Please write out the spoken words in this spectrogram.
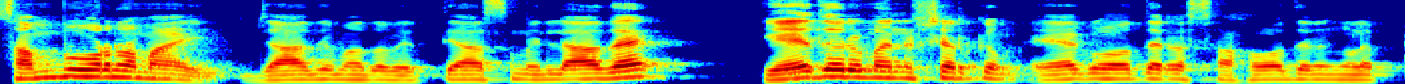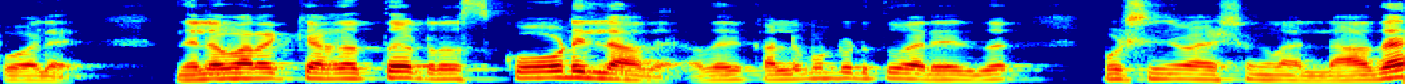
സമ്പൂർണമായി ജാതിമത വ്യത്യാസമില്ലാതെ ഏതൊരു മനുഷ്യർക്കും ഏകോദര സഹോദരങ്ങളെപ്പോലെ നിലവറയ്ക്കകത്ത് ഡ്രസ് കോഡില്ലാതെ അതായത് കല്ലുമുണ്ടെടുത്ത് വരരുത് മുഷിഞ്ഞ വേഷങ്ങളല്ലാതെ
